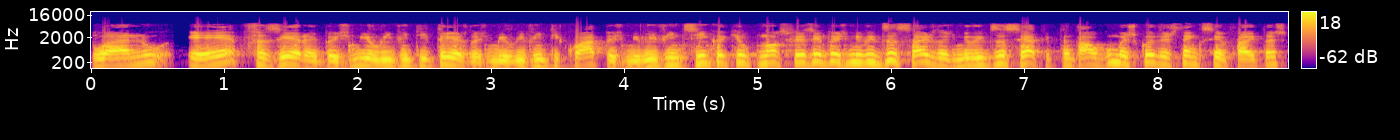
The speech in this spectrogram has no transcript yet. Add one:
plano é fazer em 2023, 2024, 2025 aquilo que não se fez em 2016, 2017. E, portanto, algumas coisas têm que ser feitas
